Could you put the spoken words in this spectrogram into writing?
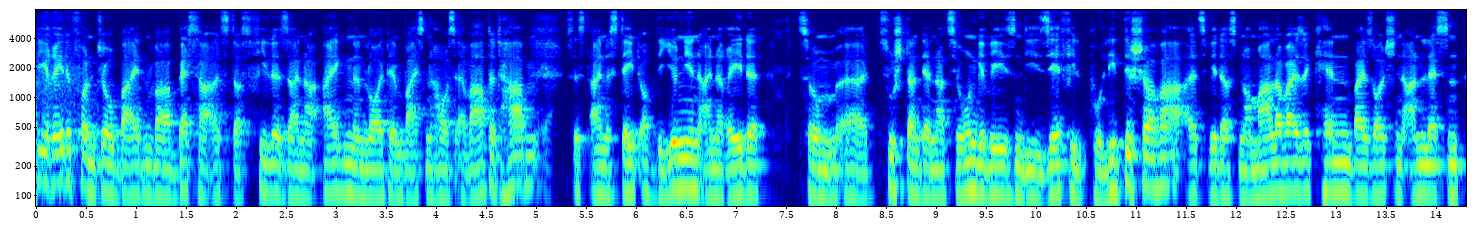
Die Rede von Joe Biden war besser, als das viele seiner eigenen Leute im Weißen Haus erwartet haben. Es ist eine State of the Union, eine Rede, zum äh, Zustand der Nation gewesen, die sehr viel politischer war, als wir das normalerweise kennen bei solchen Anlässen.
